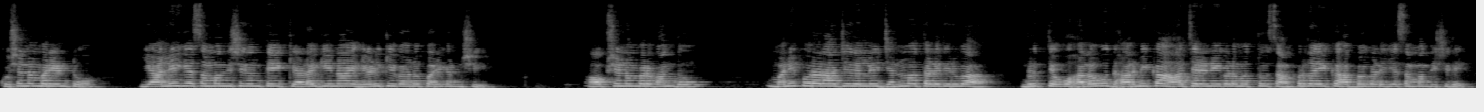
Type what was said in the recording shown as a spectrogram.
ಕ್ವಶನ್ ನಂಬರ್ ಎಂಟು, ಯಾಲಿಗೆ ಸಂಬಂಧಿಸಿದಂತೆ ಕೆಳಗಿನ ಹೇಳಿಕೆಗಳನ್ನು ಪರಿಗಣಿಸಿ. ಆಪ್ಷನ್ ನಂಬರ್ ಒಂದು ಮಣಿಪುರ ರಾಜ್ಯದಲ್ಲಿ ಜನ್ಮ ತಳೆದಿರುವ ನೃತ್ಯವು ಹಲವು ಧಾರ್ಮಿಕ ಆಚರಣೆಗಳು ಮತ್ತು ಸಾಂಪ್ರದಾಯಿಕ ಹಬ್ಬಗಳಿಗೆ ಸಂಬಂಧಿಸಿದೆ.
